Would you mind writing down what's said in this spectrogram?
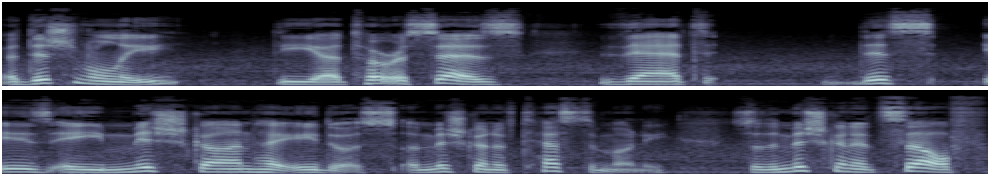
Additionally, the uh, Torah says that this is a Mishkan Ha'edus, a Mishkan of testimony. So the Mishkan itself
